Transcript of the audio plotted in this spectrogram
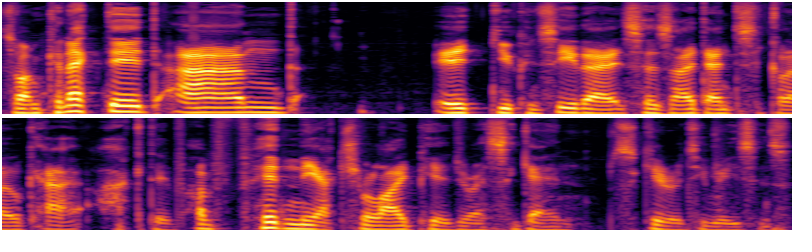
So I'm connected and it you can see there it says identity cloak active. I've hidden the actual IP address again, security reasons.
